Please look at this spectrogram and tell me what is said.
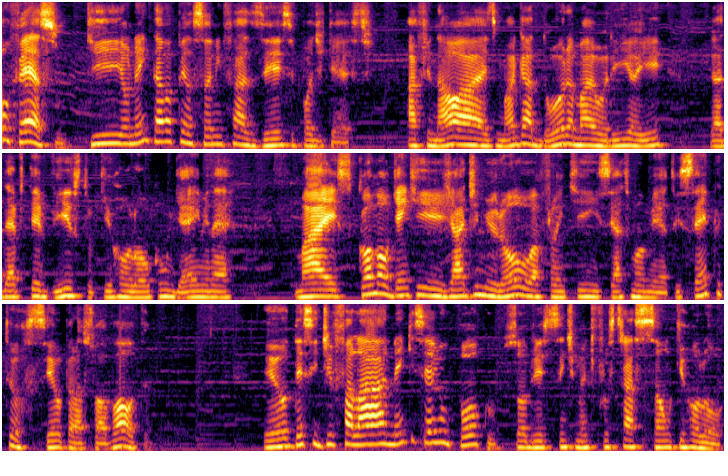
Confesso que eu nem estava pensando em fazer esse podcast. Afinal, a esmagadora maioria aí já deve ter visto o que rolou com o game, né? Mas como alguém que já admirou a franquia em certo momento e sempre torceu pela sua volta, eu decidi falar nem que seja um pouco sobre esse sentimento de frustração que rolou.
